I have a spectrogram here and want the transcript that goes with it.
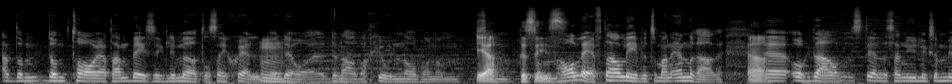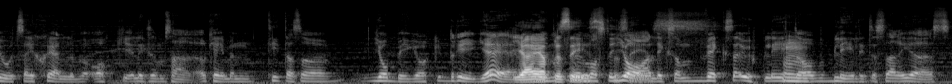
att de, de tar ju att han basically möter sig själv Mm. då, den här versionen av honom. Ja, som, precis. Som har levt det här livet som han ändrar. ja. Eh, och där ställdes han ju liksom mot sig själv och liksom så här, okej men titta så jobbig och dryg jag är. Ja, ja, precis, Nu måste jag precis. liksom växa upp lite Mm. och bli lite seriös.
